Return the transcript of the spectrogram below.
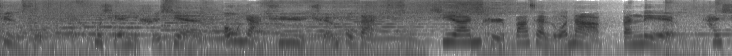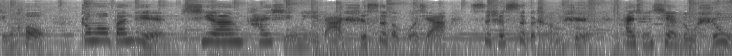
迅速，目前已实现欧亚区域全覆盖。西安至巴塞罗那班列开行后，中欧班列西安开行已达十四个国家、四十四个城市，开行线路十五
